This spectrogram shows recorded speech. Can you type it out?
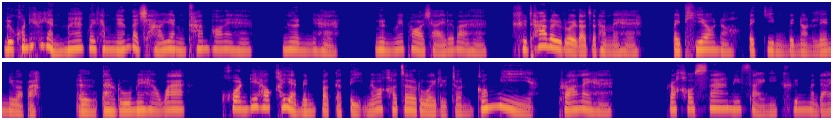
หรือคนที่ขยันมากเลยทำงานแต่เช้ายันค่ำเพราะอะไรคะเงินค่ะเงินไม่พอใช้หรือเปล่าคะคือถ้ารวยๆเราจะทำไหมคะไปเที่ยวเนาะไปกินไปนอนเล่นดีกว่าเปล่าเออ แต่รู้ไหมคะว่า คนที่เขาขยันเป็นปกติ ไม่ว่าเขาจะรวยหรือจนก็มีอะเพราะอะไรคะเพราะเขาสร้างนิสัยนี้ขึ้นมาได้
